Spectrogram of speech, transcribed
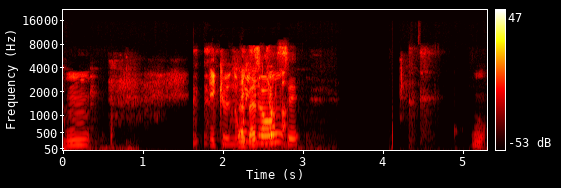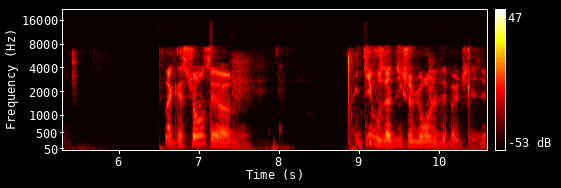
hmm, Et que non, La question- pas. c'est- La question c'est. euh, Qui vous a dit que ce bureau n'était pas utilisé?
